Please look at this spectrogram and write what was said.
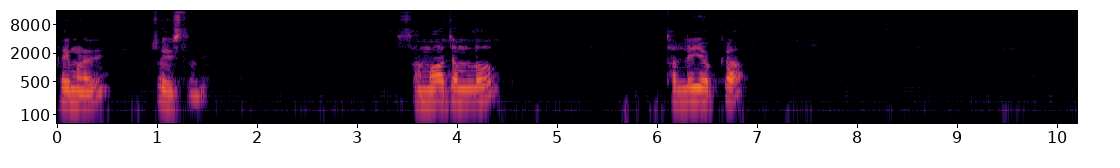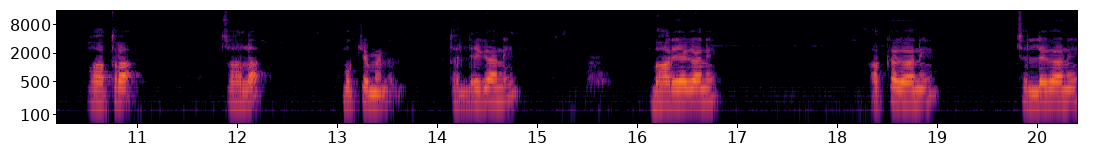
ప్రేమ అనేది చూపిస్తుంది. సమాజంలో తల్లి యొక్క పాత్ర చాలా ముఖ్యమైనది. తల్లి కానీ భార్య కానీ అక్క కానీ చెల్లె కానీ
